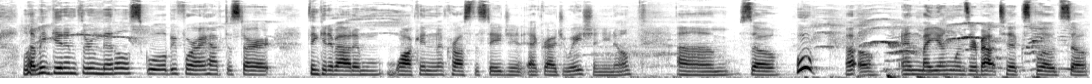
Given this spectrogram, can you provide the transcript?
Let me get him through middle school before i have to start thinking about him walking across the stage at graduation you know? Um, so whoo, uh-oh. And my young ones are about to explode. So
